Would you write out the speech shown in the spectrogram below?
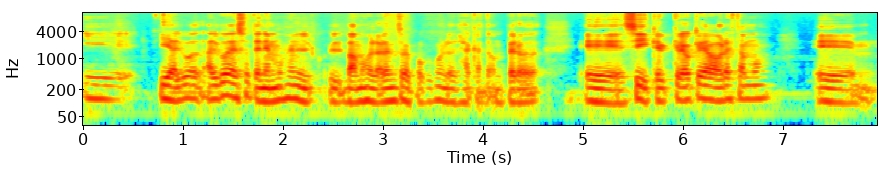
Y, y algo, algo de eso tenemos en el, vamos a hablar dentro de poco con los hackathon, pero eh, sí, que, creo que ahora estamos... Eh,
